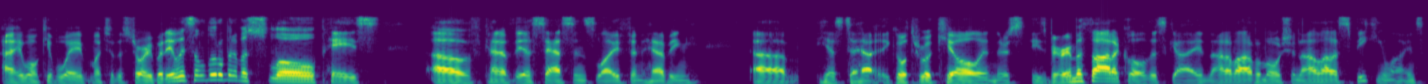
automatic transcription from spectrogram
I won't give away much of the story, but it was a little bit of a slow pace of kind of the assassin's life and having um, he has to ha- go through a kill and there's he's very methodical this guy not a lot of emotion not a lot of speaking lines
